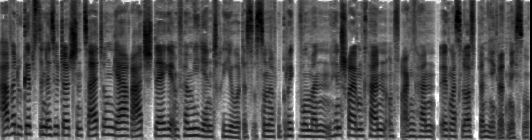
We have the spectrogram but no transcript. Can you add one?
Aber du gibst in der Süddeutschen Zeitung ja Ratschläge im Familientrio. Das ist so eine Rubrik, wo man hinschreiben kann und fragen kann, irgendwas läuft bei mir gerade nicht so.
